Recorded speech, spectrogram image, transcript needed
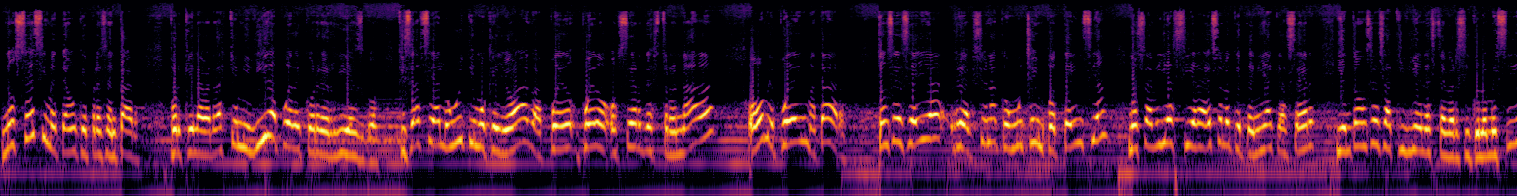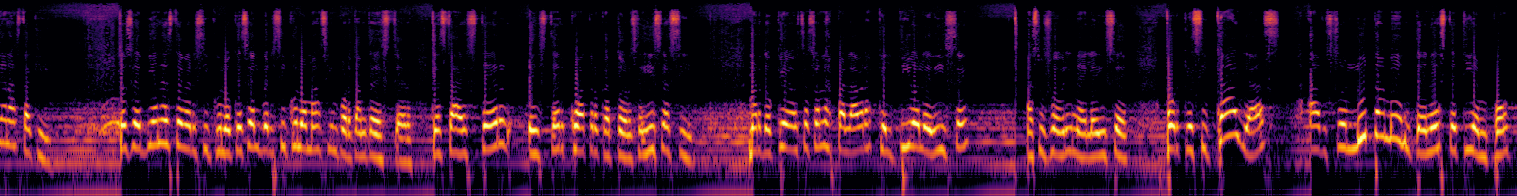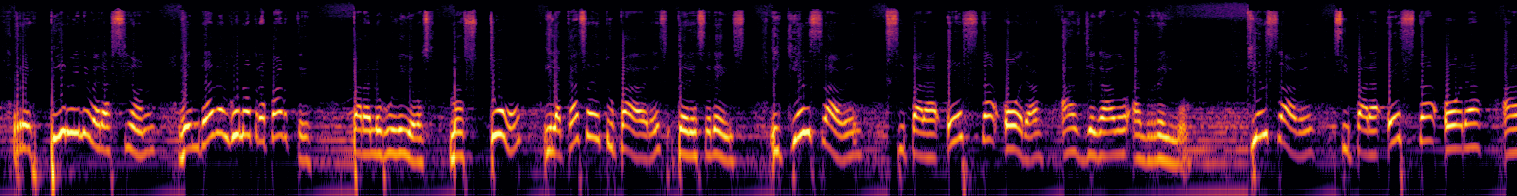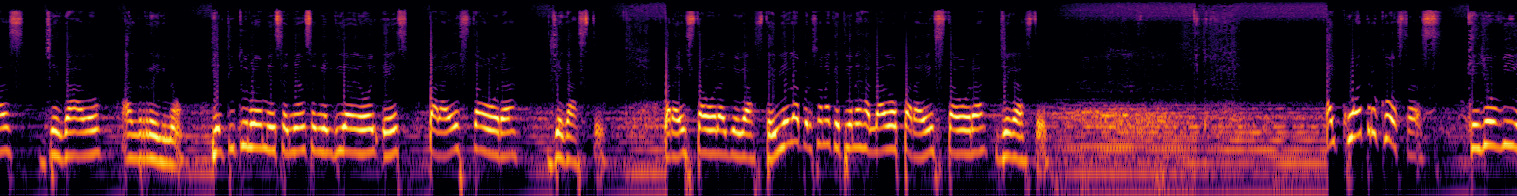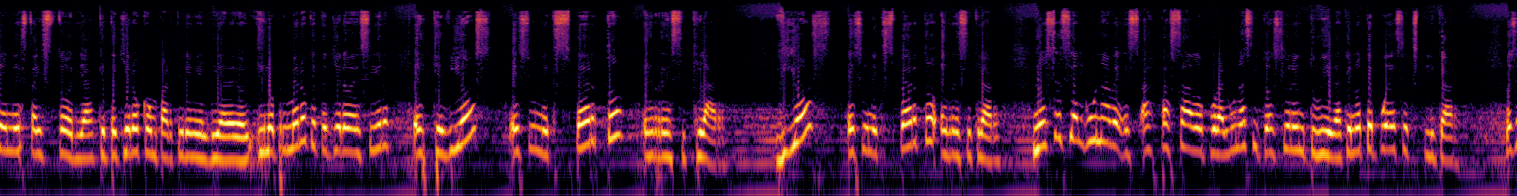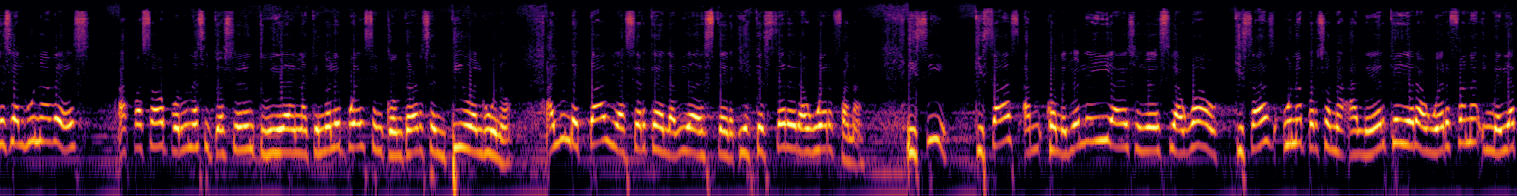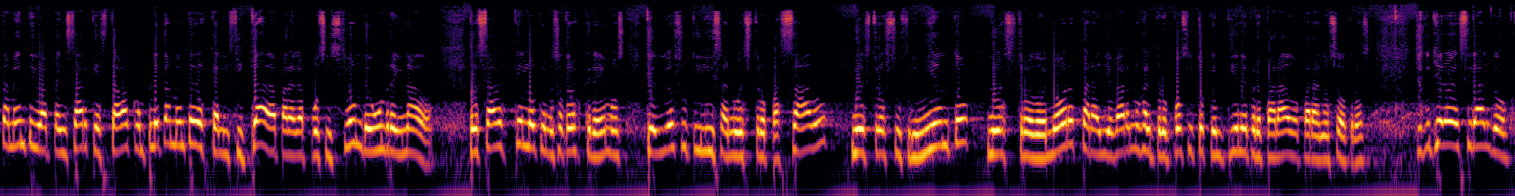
no sé si me tengo que presentar, porque la verdad es que mi vida puede correr riesgo. Quizás sea lo último que yo haga, puedo, puedo o ser destronada o me pueden matar. Entonces ella reacciona con mucha impotencia, no sabía si era eso lo que tenía que hacer y entonces aquí viene este versículo, me siguen hasta aquí. Entonces viene este versículo, que es el versículo más importante de Esther, que está Esther, Esther 4.14, dice así, Mardoqueo, estas son las palabras que el tío le dice a su sobrina y le dice, porque si callas absolutamente en este tiempo, respiro y liberación vendrá de alguna otra parte para los judíos, mas tú y la casa de tus padres pereceréis. Y quién sabe si para esta hora has llegado al reino. ¿Quién sabe si para esta hora has llegado al reino? Y el título de mi enseñanza en el día de hoy es, para esta hora llegaste. Para esta hora llegaste. Dile a la persona que tienes al lado, para esta hora llegaste. Hay cuatro cosas que yo vi en esta historia que te quiero compartir en el día de hoy. Y lo primero que te quiero decir es que Dios es un experto en reciclar. Dios es un experto en reciclar. No sé si alguna vez has pasado por alguna situación en tu vida que no te puedes explicar. No sé si alguna vez has pasado por una situación en tu vida en la que no le puedes encontrar sentido alguno. Hay un detalle acerca de la vida de Esther y es que Esther era huérfana. Y sí, quizás cuando yo leía eso yo decía, wow, quizás una persona al leer que ella era huérfana inmediatamente iba a pensar que estaba completamente descalificada para la posición de un reinado. Pero ¿sabes qué es lo que nosotros creemos? Que Dios utiliza nuestro pasado, nuestro sufrimiento, nuestro dolor para llevarnos al propósito que Él tiene preparado para nosotros. Yo te quiero decir algo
